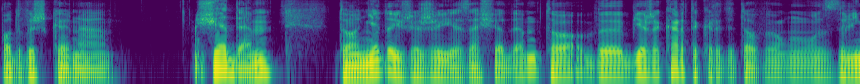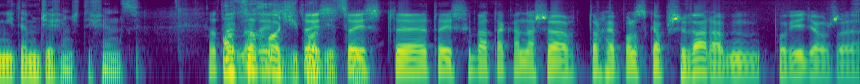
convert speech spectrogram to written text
podwyżkę na 7, to nie dość, że żyje za 7, to bierze kartę kredytową z limitem 10 tysięcy. No o tak, co no to chodzi, jest, to, jest, to, mi. jest, e, to jest chyba taka nasza trochę polska przywara. Bym powiedział, że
